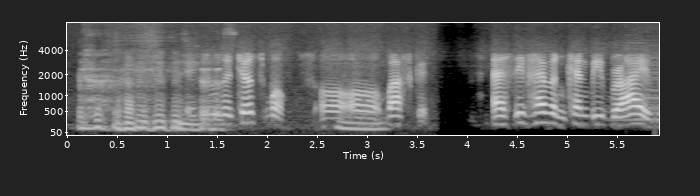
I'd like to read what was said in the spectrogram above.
into the church box or, or basket, as if heaven can be bribed.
